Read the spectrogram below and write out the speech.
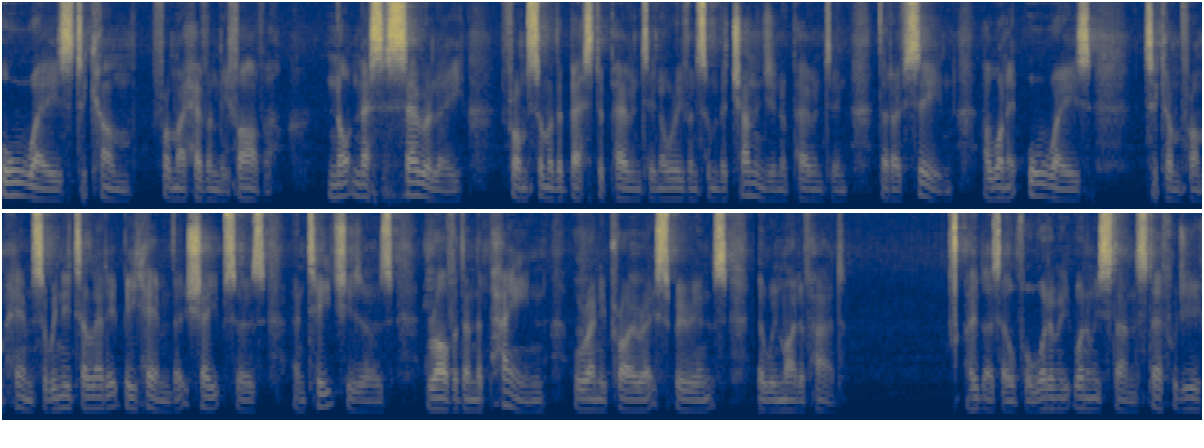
always to come from my heavenly father, not necessarily from some of the best of parenting or even some of the challenging of parenting that I've seen. I want it always to come from him. So we need to let it be him that shapes us and teaches us rather than the pain or any prior experience that we might have had. I hope that's helpful. Why don't we, why don't we stand? Steph, would you,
